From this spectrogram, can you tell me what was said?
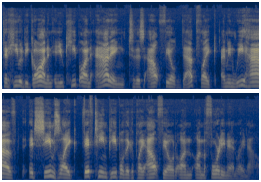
that he would be gone. And, and you keep on adding to this outfield depth. Like, I mean, we have, it seems like 15 people that could play outfield on, on the 40 man right now.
